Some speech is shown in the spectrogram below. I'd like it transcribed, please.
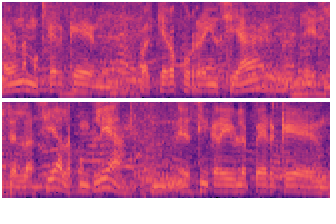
Era una mujer que cualquier ocurrencia este, la hacía, la cumplía. Es increíble ver que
